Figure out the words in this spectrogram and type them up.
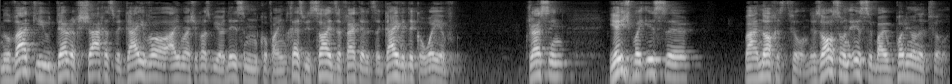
Milvaki hu derech shachas v'gaiva ayma shechas b'yardesim and kufayin ches. Besides the fact that it's a gaivadik way of dressing, yesh by iser by anachas tefillin. There's also an iser by putting on a tefillin.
